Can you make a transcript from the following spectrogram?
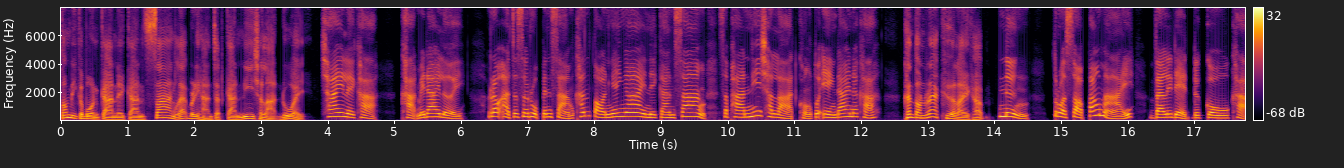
ต้องมีกระบวนการในการสร้างและบริหารจัดการหนี้ฉลาดด้วย ใช่เลยค่ะ ขาดไม่ได้เลย เราอาจจะสรุปเป็น 3 ขั้นตอนง่าย ๆ ในการสร้างสะพานหนี้ฉลาดของตัวเองได้นะคะ ขั้นตอนแรกคืออะไรครับ 1. ตรวจสอบเป้าหมาย validate the goal ค่ะ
